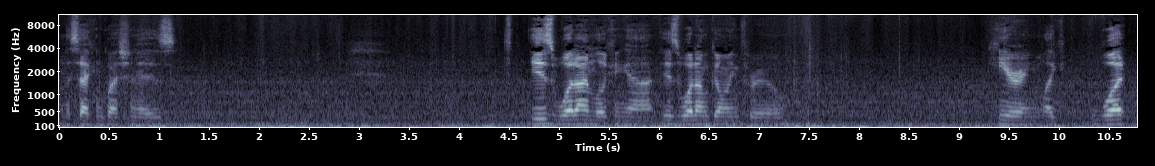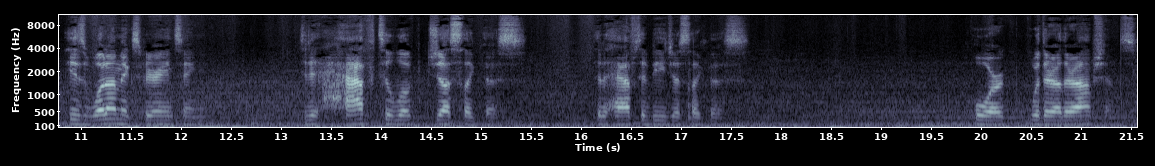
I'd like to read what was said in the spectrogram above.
And the second question is is what I'm looking at, is what I'm going through, hearing, like what is what I'm experiencing. Did it have to look just like this? Did it have to be just like this? Or were there other options?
